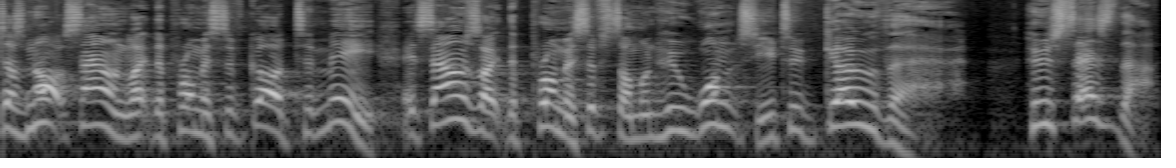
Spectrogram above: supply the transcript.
Does not sound like the promise of God to me. It sounds like the promise of someone who wants you to go there. Who says that?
